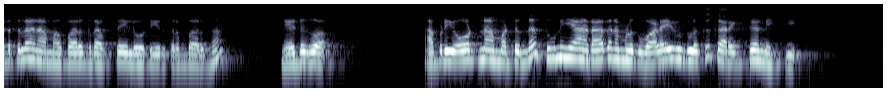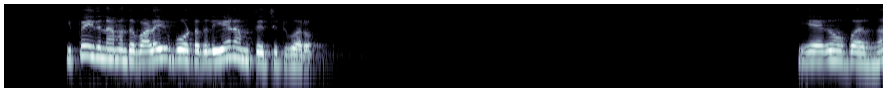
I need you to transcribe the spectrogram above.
இடத்துல நம்ம பாருங்க ரஃப் தையில் பாருங்க. நெடுகோ. அப்படி ஓட்டினா மட்டும்தான் துணியாடாத நம்மளுக்கு வளைவுகளுக்கு கரெக்டாக நிற்கி இப்போ இது நம்ம அந்த வளைவு போட்டதுலேயே நம்ம தைச்சிட்டு வரோம். ஏகம் பாருங்க.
